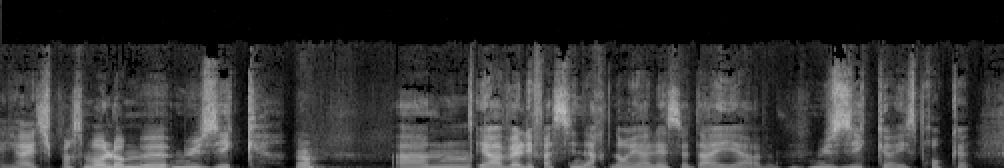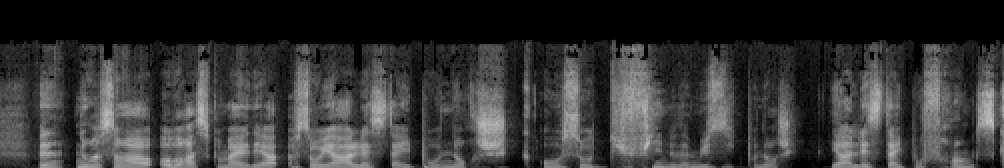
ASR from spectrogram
Jeg har et spørsmål om uh, musikk. Ja. Um, jeg er veldig fascinert når jeg leser deg av musikk i språket. Men noe som har overrasket meg, det er så jeg har lest deg på norsk, og så du finner det musikk på norsk. Jeg har lest deg på fransk,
